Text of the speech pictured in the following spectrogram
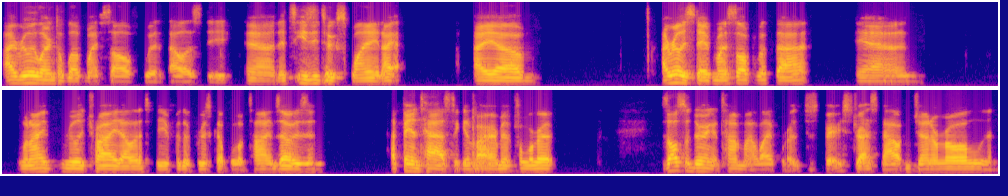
I really learned to love myself with LSD. And it's easy to explain. I, I um I really staved myself with that. And when I really tried LSD for the first couple of times, I was in a fantastic environment for it. It was also during a time in my life where I was just very stressed out in general and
